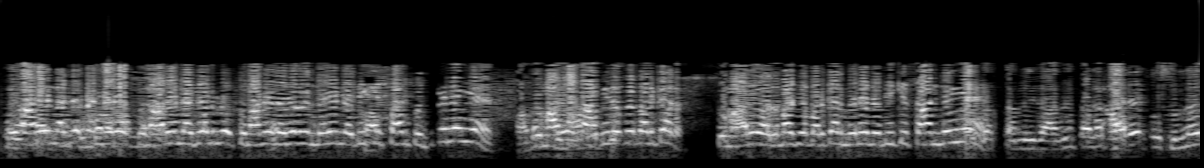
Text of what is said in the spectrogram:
तुम्हारे नज़र में मेरे तुम्हारे नज़र में तुम्हारे नज़र में मेरे नदी किसान कुछ भी नहीं है। तुम्हारे काबिलों पे बढ़कर तुम्हारे अलमा से बढ़कर मेरे नदी किसान नहीं है। अरे तू सुन ले।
